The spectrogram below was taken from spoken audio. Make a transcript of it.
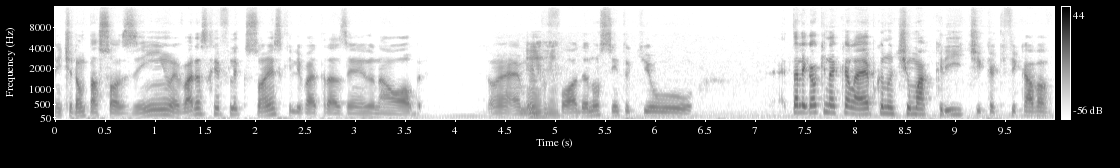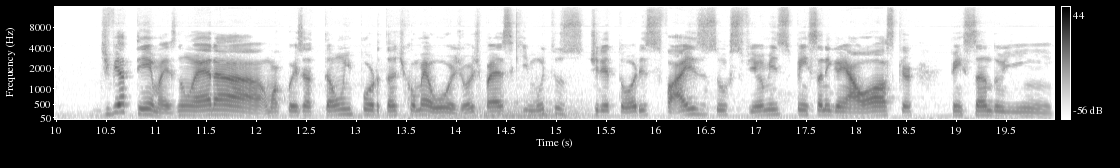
a gente não tá sozinho, é várias reflexões que ele vai trazendo na obra. Então é, é muito uhum. foda, eu não sinto que o. Tá legal que naquela época não tinha uma crítica que ficava. Devia ter, mas não era uma coisa tão importante como é hoje. Hoje parece que muitos diretores fazem os filmes pensando em ganhar Oscar, pensando em,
